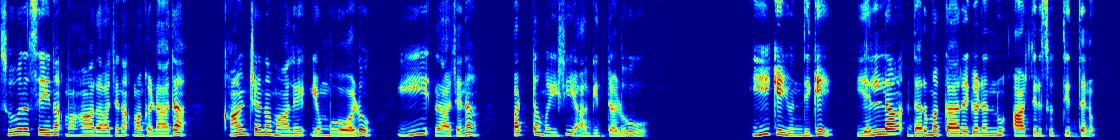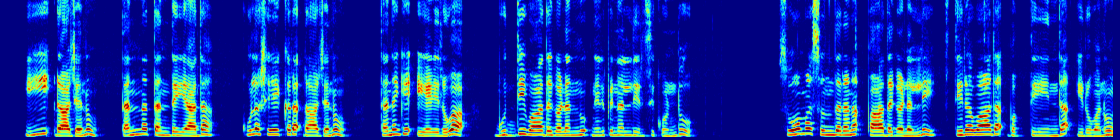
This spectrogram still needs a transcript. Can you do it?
ಸೂರಸೇನ ಮಹಾರಾಜನ ಮಗಳಾದ ಕಾಂಚನಮಾಲೆ ಎಂಬುವವಳು ಈ ರಾಜನ ಪಟ್ಟಮಹಿಷಿಯಾಗಿದ್ದಳು. ಈಕೆಯೊಂದಿಗೆ ಎಲ್ಲ ಧರ್ಮ ಕಾರ್ಯಗಳನ್ನು ಆಚರಿಸುತ್ತಿದ್ದನು. ಈ ರಾಜನು ತನ್ನ ತಂದೆಯಾದ ಕುಲಶೇಖರ ರಾಜನು ತನಗೆ ಹೇಳಿರುವ ಬುದ್ಧಿವಾದಗಳನ್ನು ನೆನಪಿನಲ್ಲಿರಿಸಿಕೊಂಡು ಸೋಮಸುಂದರನ ಪಾದಗಳಲ್ಲಿ ಸ್ಥಿರವಾದ ಭಕ್ತಿಯಿಂದ ಇರುವನು.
